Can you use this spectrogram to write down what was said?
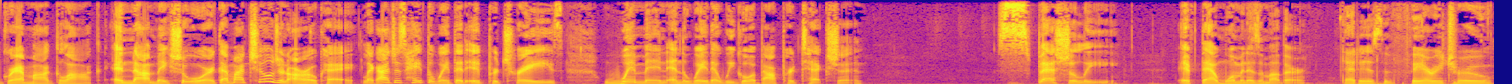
grab my Glock and not make sure that my children are okay. Like I just hate the way that it portrays women and the way that we go about protection. Especially if that woman is a mother. That is very true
